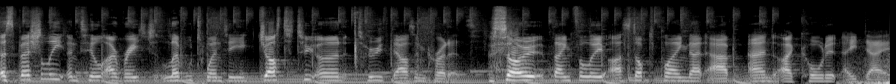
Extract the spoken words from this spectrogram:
especially until I reached level 20 just to earn 2000 credits. So thankfully I stopped playing that app and I called it a day.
